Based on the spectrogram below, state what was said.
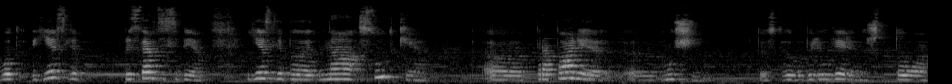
Вот если, представьте себе, если бы на сутки пропали мужчины, то есть вы бы были уверены, что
